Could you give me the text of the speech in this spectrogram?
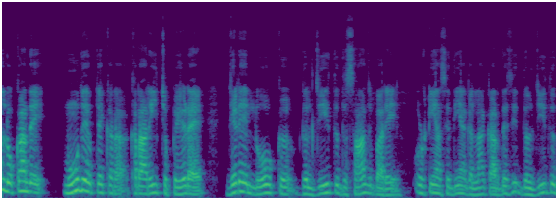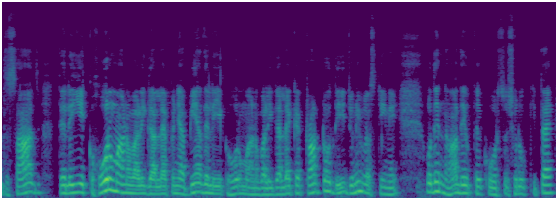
ਲੋਕਾਂ ਦੇ ਮੂੰਹ ਦੇ ਉੱਤੇ ਕਰਾ- ਕਰਾਰੀ ਚਪੇੜ ਹੈ ਜਿਹੜੇ ਲੋਕ ਦਲਜੀਤ ਦਸਾਂਝ ਬਾਰੇ ਉਲਟੀਆਂ ਸਿੱਧੀਆਂ ਗੱਲਾਂ ਕਰਦੇ ਸੀ। ਦਲਜੀਤ ਦਸਾਂਝ ਦੇ ਲਈ ਇੱਕ ਹੋਰ ਮਾਣ ਵਾਲੀ ਗੱਲ ਹੈ, ਪੰਜਾਬੀਆਂ ਦੇ ਲਈ ਇੱਕ ਹੋਰ ਮਾਣ ਵਾਲੀ ਗੱਲ ਹੈ ਕਿ ਟੋਰਾਂਟੋ ਦੀ ਯੂਨੀਵਰਸਿਟੀ ਨੇ ਉਹਦੇ ਨਾਂ ਦੇ ਉੱਤੇ ਕੋਰਸ ਸ਼ੁਰੂ ਕੀਤਾ ਹੈ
